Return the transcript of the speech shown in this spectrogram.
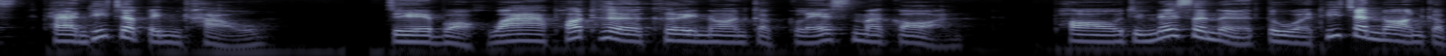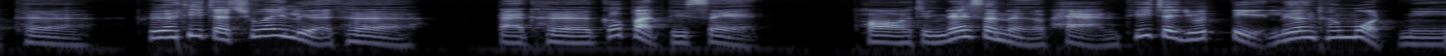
ซแทนที่จะเป็นเขา เจบอกว่าเพราะเธอเคยนอนกับเกรซมาก่อน พอจึงได้เสนอตัวที่จะนอนกับเธอ เพื่อที่จะช่วยเหลือเธอ แต่เธอก็ปฏิเสธ พอจึงได้เสนอแผนที่จะยุติเรื่องทั้งหมดนี้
